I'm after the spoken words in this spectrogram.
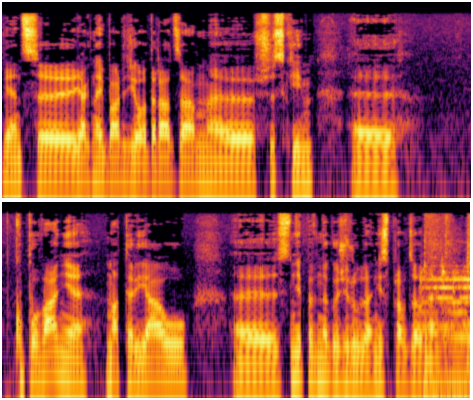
więc jak najbardziej odradzam wszystkim kupowanie materiału z niepewnego źródła, niesprawdzonego.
